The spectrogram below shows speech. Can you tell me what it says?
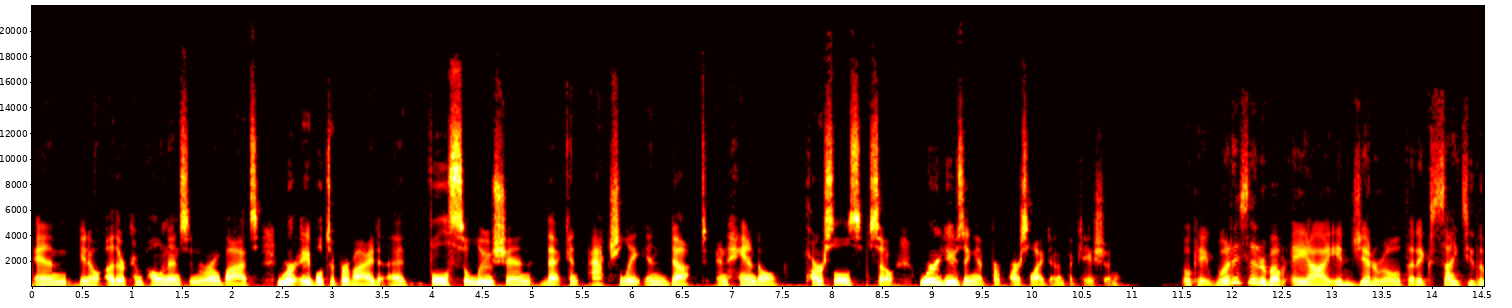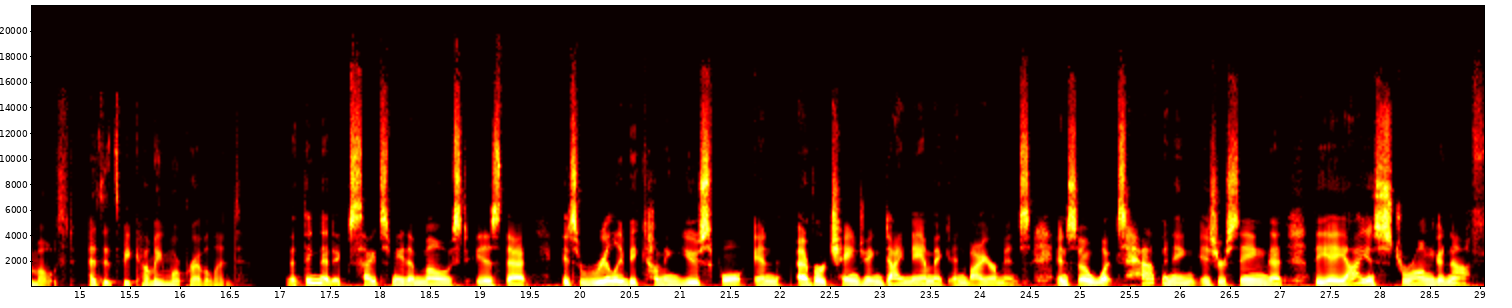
and you know other components and robots, we're able to provide a full solution that can actually induct and handle parcels. So we're using it for parcel identification. Okay, what is it about AI in general that excites you the most as it's becoming more prevalent? The thing that excites me the most is that it's really becoming useful in ever changing dynamic environments. And so, what's happening is you're seeing that the AI is strong enough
